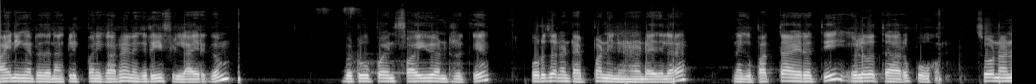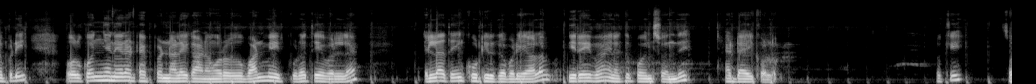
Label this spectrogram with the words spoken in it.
மைனிங்ன்றதை நான் கிளிக் பண்ணி காரணம் எனக்கு ரீஃபில் ஆகிருக்கும் இப்போ டூ பாயிண்ட் ஃபைவ் இருக்குது ஒரு தடவை டப் பண்ணினேன் இதில். எனக்கு பத்தாயிரத்தி எழுபத்தாறு போகும். ஸோ நான் இப்படி ஒரு கொஞ்ச நேரம் டைப் பண்ணாலே காணும். ஒரு ஒன் மினிட் கூட தேவையில்லை. எல்லாத்தையும் கூட்டியிருக்கபடியால் விரைவாக எனக்கு பாயிண்ட்ஸ் வந்து ஆட் ஆகிக்கொள்ளும். ஓகே ஸோ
